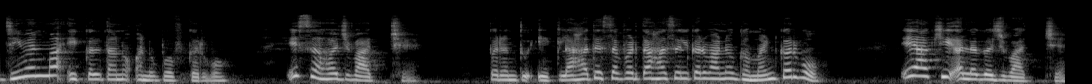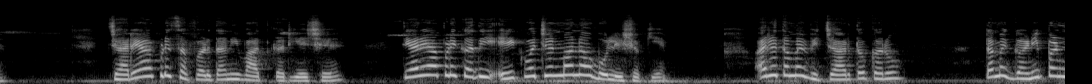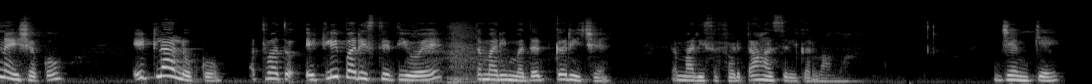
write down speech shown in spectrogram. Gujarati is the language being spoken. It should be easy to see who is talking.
Speaker 1: જીવનમાં એકલતાનો અનુભવ કરવો એ સહજ વાત છે. પરંતુ એકલા હાથે સફળતા હાંસલ કરવાનો ઘમંડ કરવો એ આખી અલગ જ વાત છે. જ્યારે આપણે સફળતાની વાત કરીએ છીએ, ત્યારે આપણે કદી એક વચનમાં ન બોલી શકીએ. અરે તમે વિચાર તો કરો, તમે ગણી પણ નહીં શકો. એટલા લોકો અથવા તો એટલી પરિસ્થિતિઓએ તમારી મદદ કરી છે. તમારી સફળતા હાંસિલ કરવામાં. જેમ કે,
